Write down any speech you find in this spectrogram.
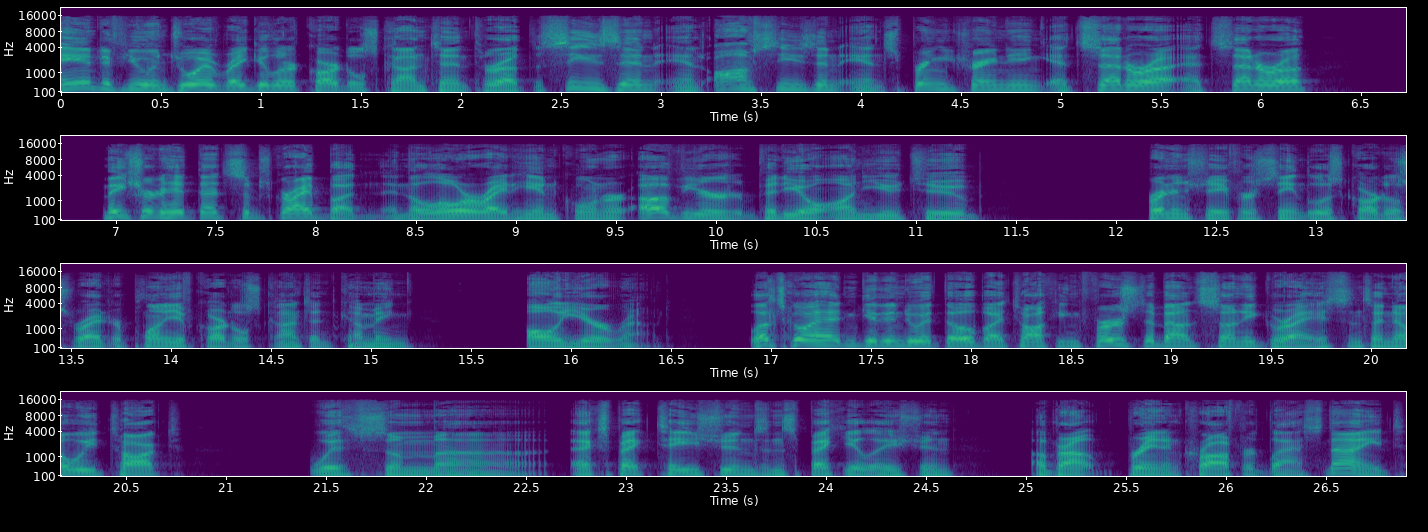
And if you enjoy regular Cardinals content throughout the season and off season and spring training, etc., etc., make sure to hit that subscribe button in the lower right hand corner of your video on YouTube. Brenden Schaeffer, St. Louis Cardinals writer, plenty of Cardinals content coming all year round. Let's go ahead and get into it, though, by talking first about Sonny Gray, since I know we talked with some uh, expectations and speculation about Brandon Crawford last night.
